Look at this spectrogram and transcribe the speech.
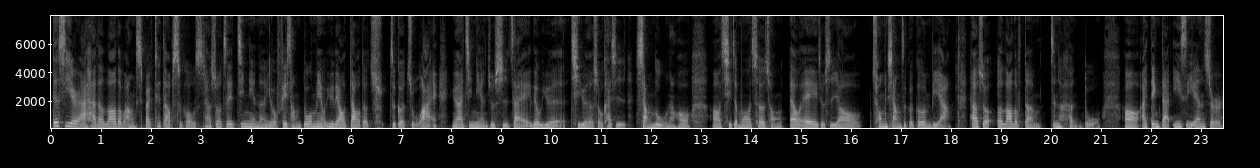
This year I had a lot of unexpected obstacles。他说这今年呢有非常多没有预料到的这个阻碍，因为他今年就是在六月、七月的时候开始上路，然后呃骑着摩托车从 L A 就是要。冲向这个哥伦比亚，他说 a lot of them 真的很多哦。I think that easy answer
